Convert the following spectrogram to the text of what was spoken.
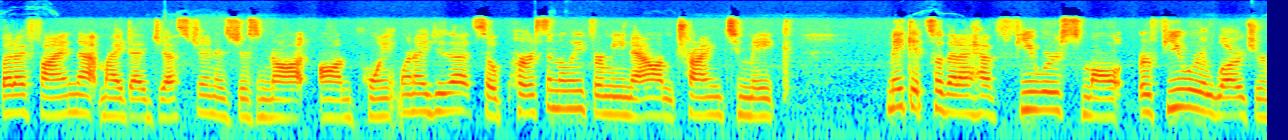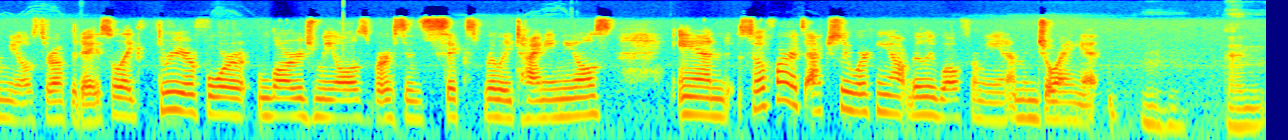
but I find that my digestion is just not on point when I do that. So personally, for me now, I'm trying to make make it so that I have fewer small or fewer larger meals throughout the day. So like three or four large meals versus six really tiny meals. And so far, it's actually working out really well for me, and I'm enjoying it. Mm-hmm. And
